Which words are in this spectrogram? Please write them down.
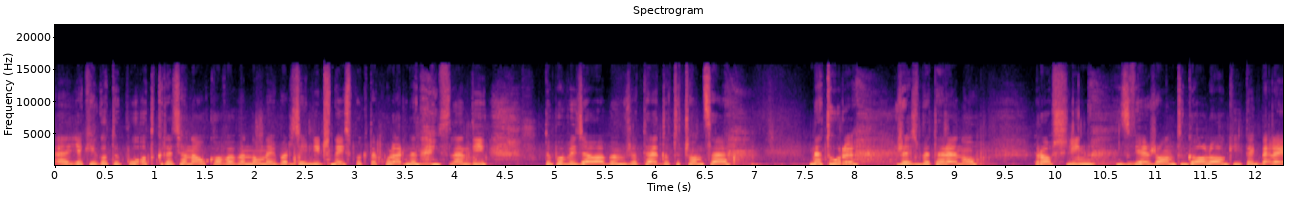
e, jakiego typu odkrycia naukowe będą najbardziej liczne i spektakularne na Islandii, to powiedziałabym, że te dotyczące natury, rzeźby terenu, roślin, zwierząt, geologii itd.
